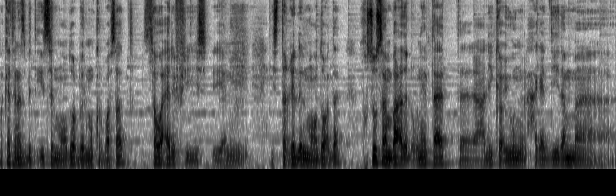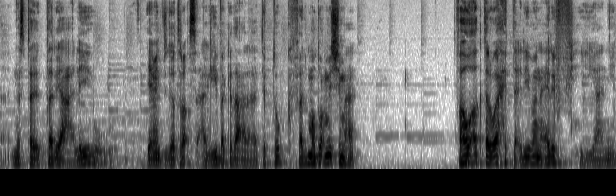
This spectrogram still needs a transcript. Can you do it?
ما كانت الناس بتقيس الموضوع بالميكروباصات. بس هو عرف يعني يستغل الموضوع ده. خصوصا بعد الأغنية بتاعت آه، عليك عيون والحاجات دي لما الناس ابتدت تتريق عليه ويعمل فيديوهات رقص عجيبة كده على تيك توك فالموضوع مشي معاه. فهو أكتر واحد تقريبا عرف يعني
